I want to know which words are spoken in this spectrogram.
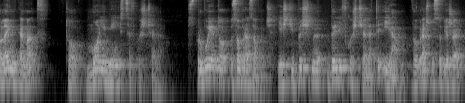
Kolejny temat to moje miejsce w kościele. Spróbuję to zobrazować. Jeśli byśmy byli w kościele, ty i ja, wyobraźmy sobie, że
